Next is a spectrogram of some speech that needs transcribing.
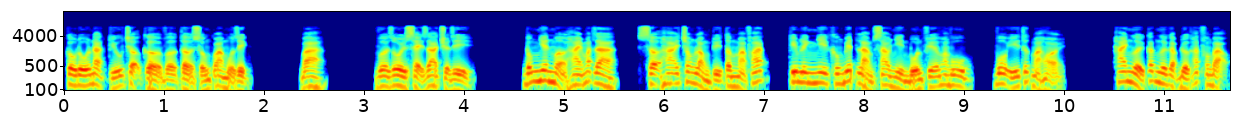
câu đố nạt cứu trợ cờ vờ tờ sống qua mùa dịch. ba. Vừa rồi xảy ra chuyện gì? Đông nhiên mở hai mắt ra, sợ hai trong lòng tùy tâm mà phát, Kim Linh Nhi không biết làm sao nhìn bốn phía hoang vu, vô ý thức mà hỏi. Hai người các ngươi gặp được Hắc Phong bạo,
